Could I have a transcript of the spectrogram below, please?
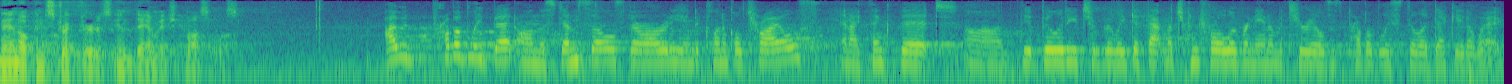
nanoconstrictors in damaged muscles? I would probably bet on the stem cells. They're already into clinical trials, and I think that uh, the ability to really get that much control over nanomaterials is probably still a decade away.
